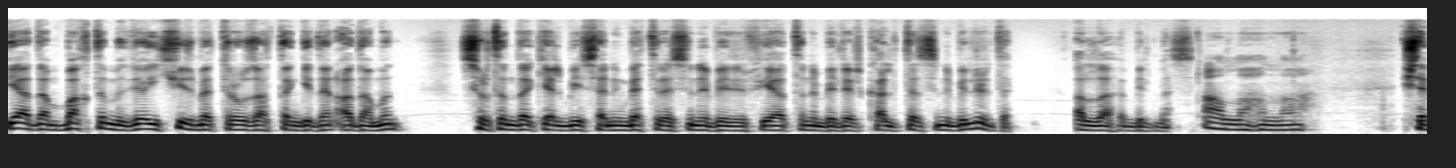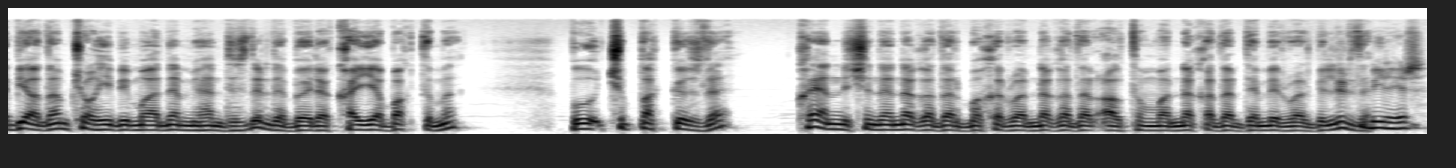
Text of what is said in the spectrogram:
bir adam baktı mı diyor 200 metre uzaktan giden adamın sırtındaki elbisenin metresini bilir, fiyatını bilir, kalitesini bilir de Allah'ı bilmez. Allah Allah. İşte bir adam çok iyi bir maden mühendisidir de böyle kayaya baktı mı bu çıplak gözle kayanın içinde ne kadar bakır var, ne kadar altın var, ne kadar demir var bilir de bilir.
